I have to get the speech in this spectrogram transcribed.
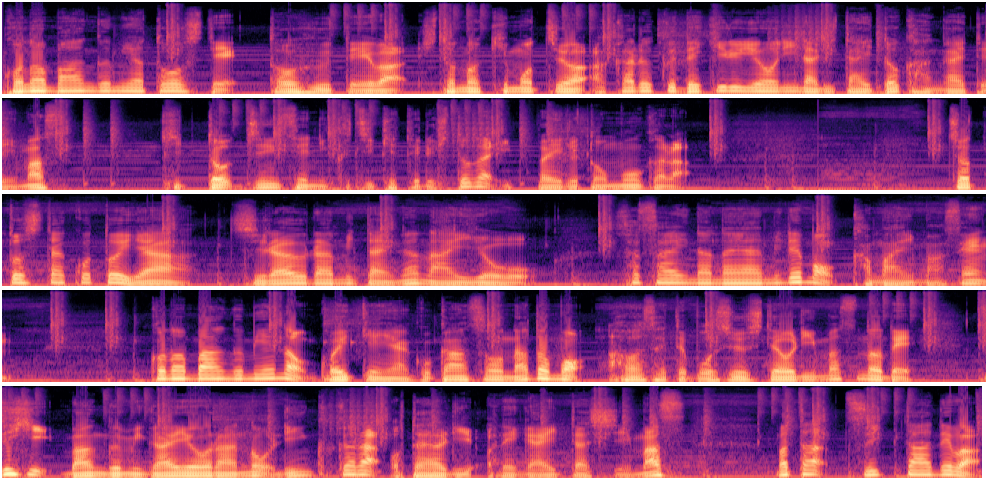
この番組を通して東風亭は人の気持ちを明るくできるようになりたいと考えています。きっと人生にくじけてる人がいっぱいいると思うから。ちょっとしたことやちら裏みたいな内容些細な悩みでも構いません。この番組へのご意見やご感想なども合わせて募集しておりますのでぜひ番組概要欄のリンクからお便りお願いいたします。また Twitter では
